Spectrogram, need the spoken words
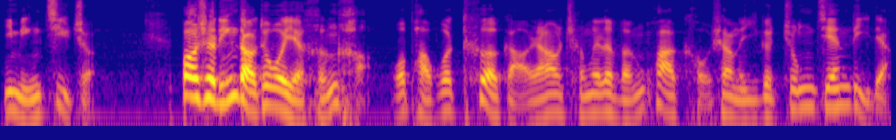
一名记者。报社领导对我也很好，我跑过特稿，然后成为了文化口上的一个中坚力量。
